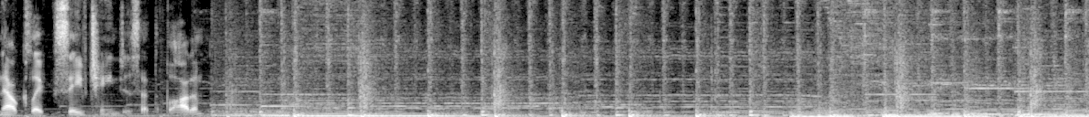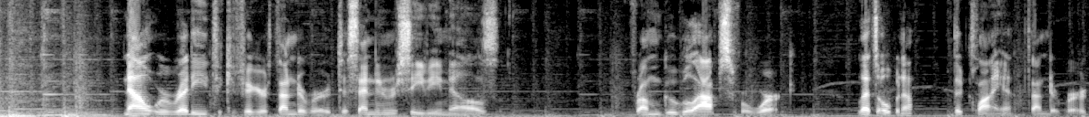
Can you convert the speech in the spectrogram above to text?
Now click Save Changes at the bottom. Now we're ready to configure Thunderbird to send and receive emails from Google Apps for Work. Let's open up the client, Thunderbird,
